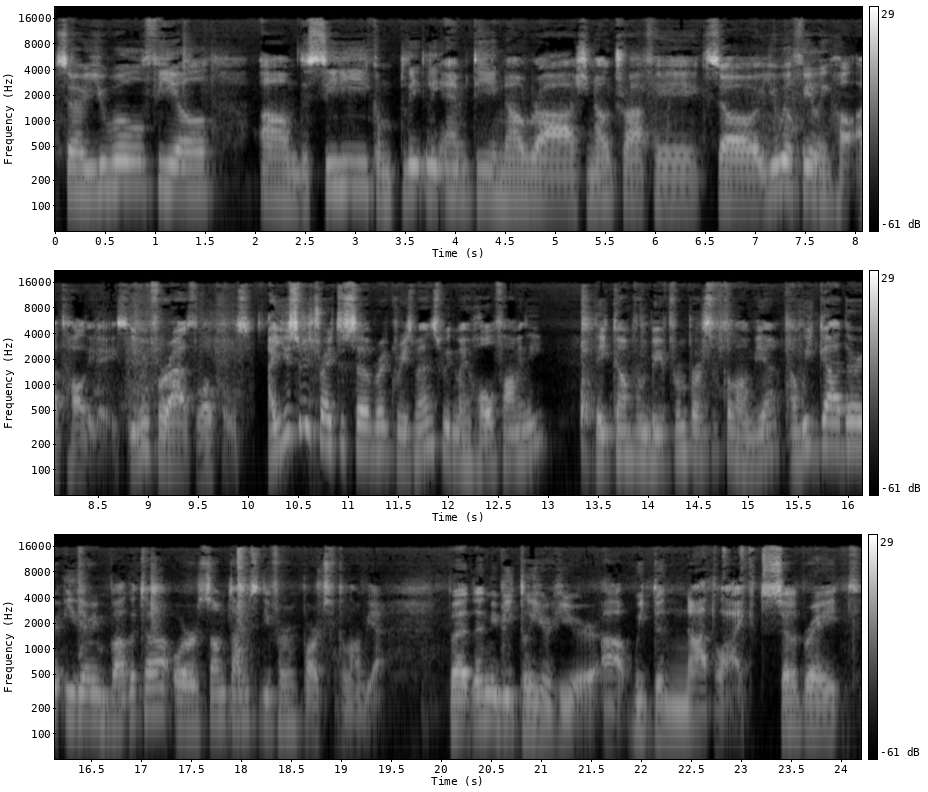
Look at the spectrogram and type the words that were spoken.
So you will feel um, the city completely empty, no rush, no traffic. So you will feel in ho- at holidays, even for us locals. I usually try to celebrate Christmas with my whole family. They come from different parts of Colombia, and we gather either in Bogota or sometimes different parts of Colombia. But let me be clear here uh, we do not like to celebrate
